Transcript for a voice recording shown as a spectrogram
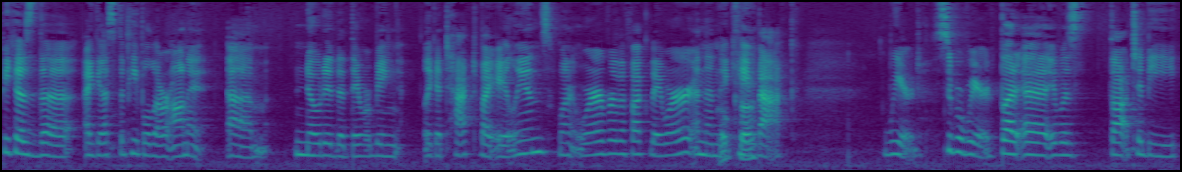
because the I guess the people that were on it um, noted that they were being like attacked by aliens when wherever the fuck they were, and then they Okay. came back. Weird, super weird. But uh, it was thought to be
